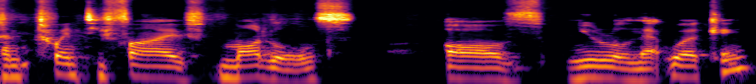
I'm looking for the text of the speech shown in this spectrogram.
and 25 models of neural networking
